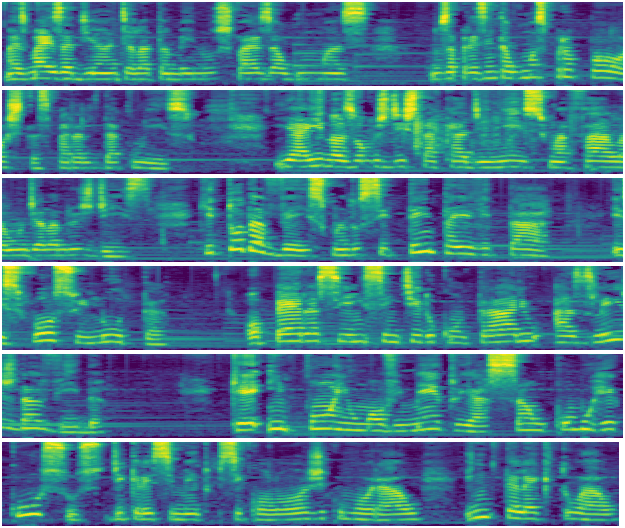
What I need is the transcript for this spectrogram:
Mas mais adiante ela também nos faz algumas nos apresenta algumas propostas para lidar com isso. E aí nós vamos destacar de início uma fala onde ela nos diz que toda vez quando se tenta evitar esforço e luta, opera-se em sentido contrário às leis da vida, que impõem o movimento e ação como recursos de crescimento psicológico, moral, intelectual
